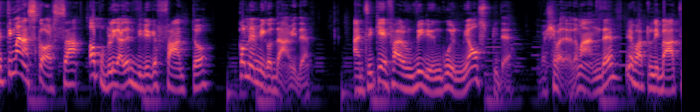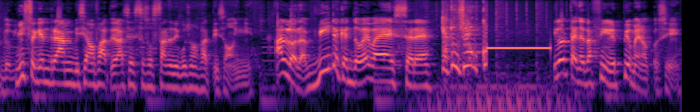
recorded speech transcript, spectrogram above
Settimana scorsa ho pubblicato il video che ho fatto col mio amico Davide. Anziché fare un video in cui il mio ospite mi faceva delle domande, mi ho fatto un dibattito, visto che entrambi siamo fatti della stessa sostanza di cui sono fatti i sogni. Allora, video che doveva essere... Che tu sei un c***o! In realtà è andato a finire più o meno così.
